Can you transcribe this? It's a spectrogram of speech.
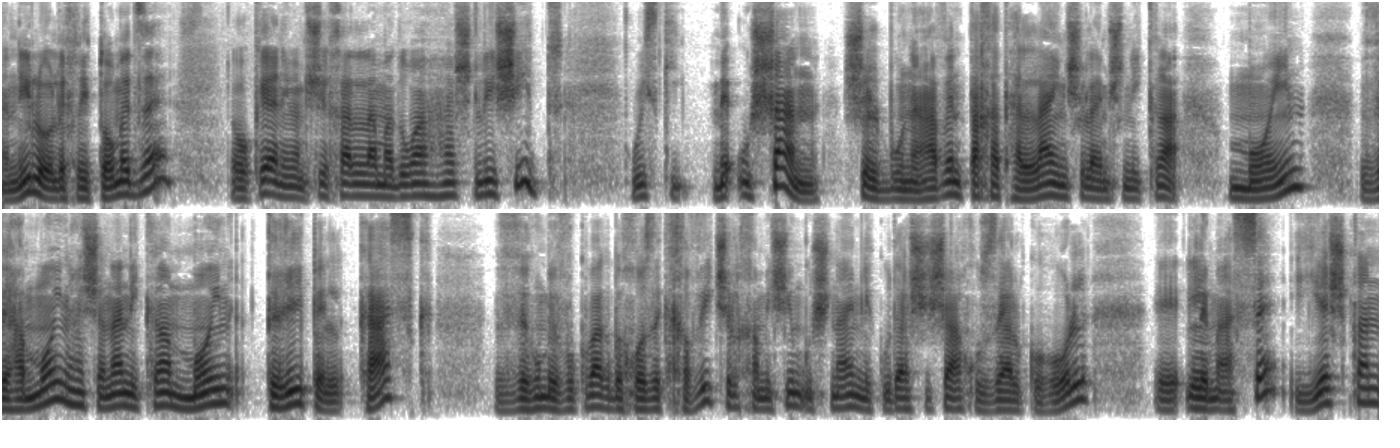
אני לא הולך לטעום את זה, אוקיי, אני ממשיך הלאה למהדורה השלישית. וויסקי מעושן של בונהבן תחת הליין שלהם שנקרא מוין, והמוין השנה נקרא מוין triple cask, והוא מבוקבק בחוזק חבית של 52.6 אחוזי אלכוהול. אה, למעשה יש כאן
